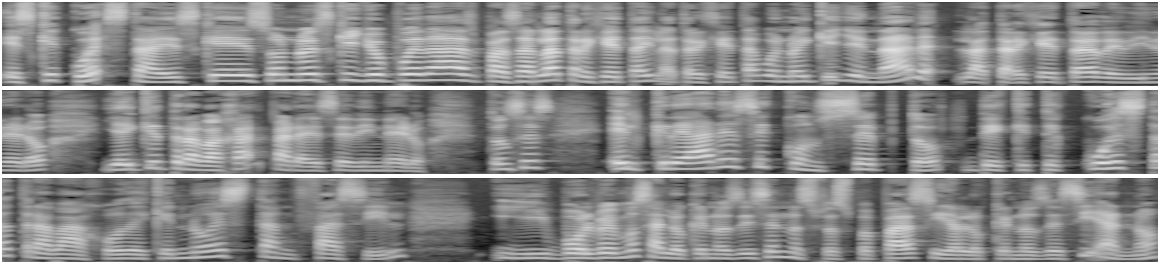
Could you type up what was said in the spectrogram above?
es que cuesta, es que eso no es que yo pueda pasar la tarjeta y la tarjeta, bueno, hay que llenar la tarjeta de dinero y hay que trabajar para ese dinero. Entonces, el crear ese concepto de que te cuesta trabajo, de que no es tan fácil, y volvemos a lo que nos dicen nuestros papás y a lo que nos decían, ¿no?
